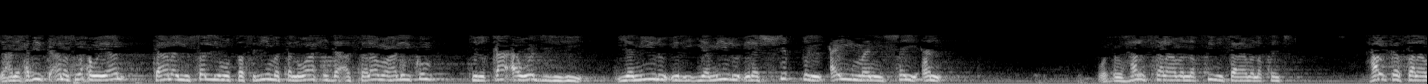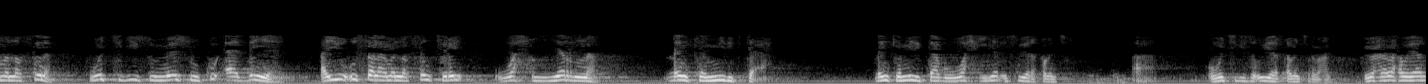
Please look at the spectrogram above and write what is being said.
yani xadiidka anas waxa weeyaan kaana yusallimu tasliimatan waaxida assalaamu calaykum tilqaa'a wajhihi yamiilu ila ashiqi alaymani shay-an. Wuxuu hal salaama naqsibuu salaama naqsan jir halka salaama naqsina wejigiisu meeshuu ku aadan yahay ayuu u salaama naqsan jiray wax yarna dhanka midigta ah. Dhanka midigtaabuu wax yar isu yara qaban jiray. Oo wejigiisa u yara qaban jiray man bimacnaa waxa weyaan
